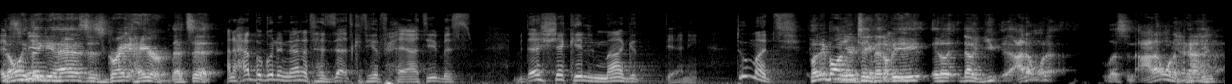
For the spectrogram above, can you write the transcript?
the It's only me. thing he has is great hair. That's it. انا حاب اقول ان انا تهزأت كثير في حياتي بس بدا الشكل ما قد يعني too much Put him on your Yeah, team. It'll okay. be. It'll no. You. I don't want to. Listen. I don't want to pick him.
